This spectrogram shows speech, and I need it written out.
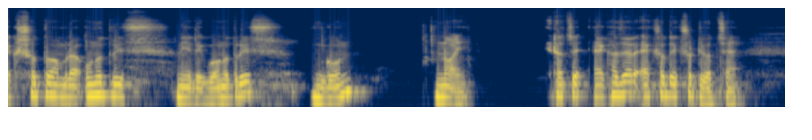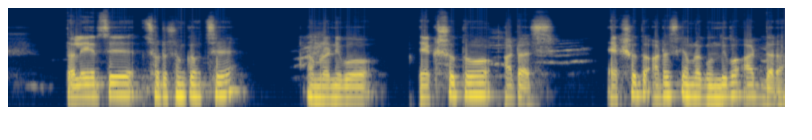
একশত আমরা উনত্রিশ নিয়ে দেখব, উনত্রিশ গুণ নয়। এটা হচ্ছে এক হাজার একশত একষট্টি হচ্ছে। তাহলে এর চেয়ে ছোট সংখ্যা হচ্ছে আমরা নিব একশত আঠাশ। একশত আঠাশকে আমরা গুণ দিব আট দ্বারা।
